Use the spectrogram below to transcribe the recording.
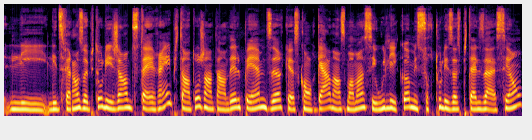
les, les différents hôpitaux, les gens du terrain. Puis tantôt, j'entendais le PM dire que ce qu'on regarde en ce moment, c'est oui les cas, mais surtout les hospitalisations.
